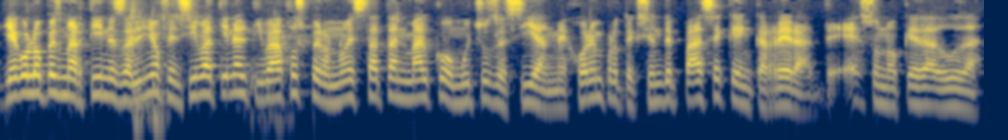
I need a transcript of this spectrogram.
Diego López Martínez, la línea ofensiva tiene altibajos, pero no está tan mal como muchos decían. Mejor en protección de pase que en carrera. De eso no queda duda.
